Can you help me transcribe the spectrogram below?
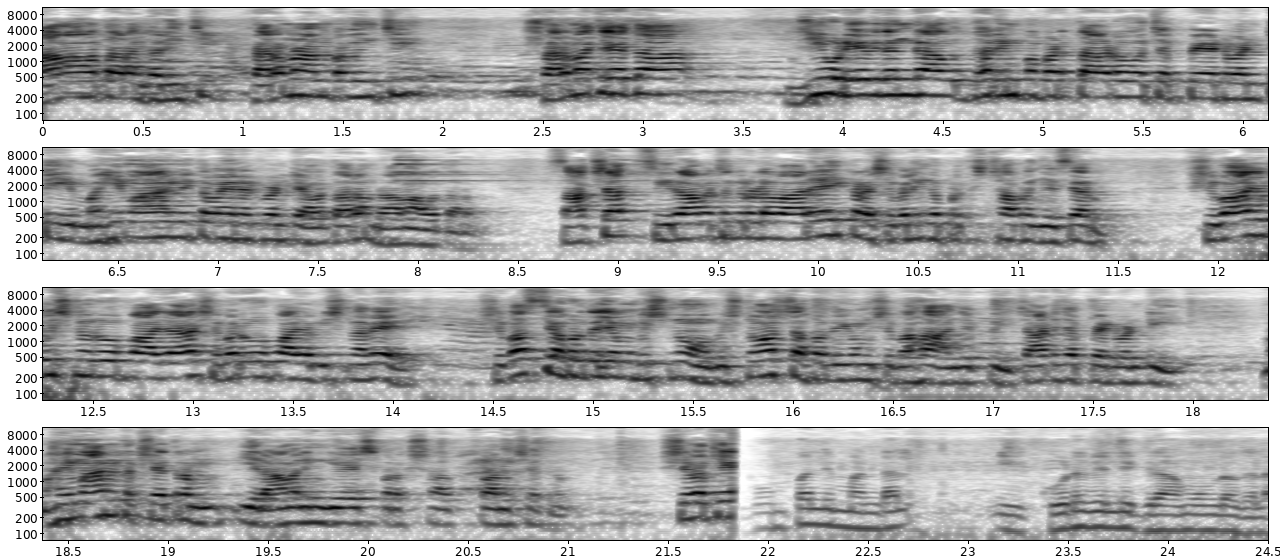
రామావతారం ధరించి కర్మను అనుభవించి కర్మ చేత జీవుడు ఏ విధంగా ఉద్ధరింపబడతాడో చెప్పేటువంటి మహిమాన్వితమైనటువంటి అవతారం రామావతారం. సాక్షాత్ శ్రీరామచంద్రుల వారే ఇక్కడ శివలింగ ప్రతిష్టాపన చేశారు. శివాయ విష్ణు రూపాయ శివరూపాయ విష్ణవే శివస్య హృదయం విష్ణు విష్ణోశ హృదయం శివ అని చెప్పి చాటి చెప్పేటువంటి మహిమాన్విత క్షేత్రం ఈ రామలింగేశ్వర స్వామి క్షేత్రం. శివకే గుంపల్లి మండల్ ఈ కూడవెల్లి గ్రామంలో గల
